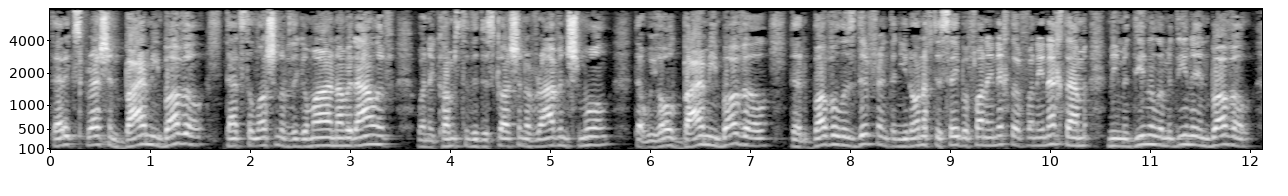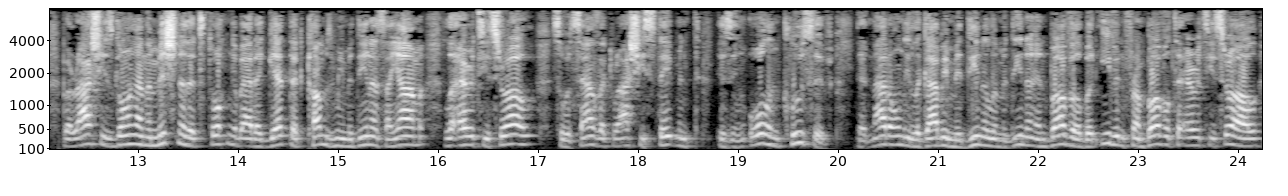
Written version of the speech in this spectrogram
That expression, Bar Mi Bavel, that's the Lashon of the Gemara in Aleph, when it comes to the discussion of Rav and Shmuel, that we hold Bar Mi Bavel, that Bavel is different, and you don't have to say B'fanei Nichtav B'fanei Nechtam, Mi Medina Medina in Bavel. But Rashi is going on the Mishnah that's talking about a get that comes mi Medina Sayam la Eretz Yisrael. So it sounds like Rashi's statement is in all inclusive that not only Lagabi Medina la Medina in Bavel, but even from Bavel to Eretz Yisrael,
